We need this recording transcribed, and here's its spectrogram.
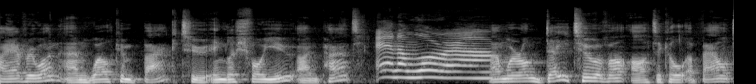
Hi, everyone, and welcome back to English for You. I'm Pat. And I'm Laura. And we're on day two of our article about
